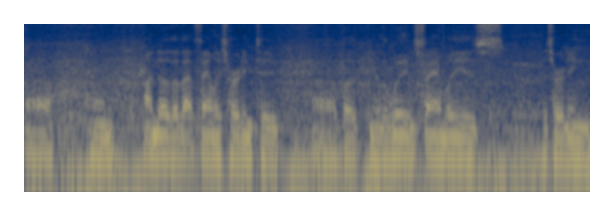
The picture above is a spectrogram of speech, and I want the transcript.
uh, and I know that that family's hurting too. Uh, but you know, the Williams family is is hurting.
